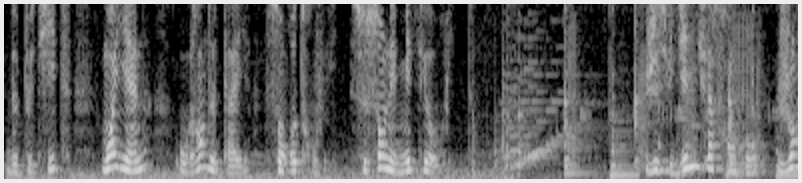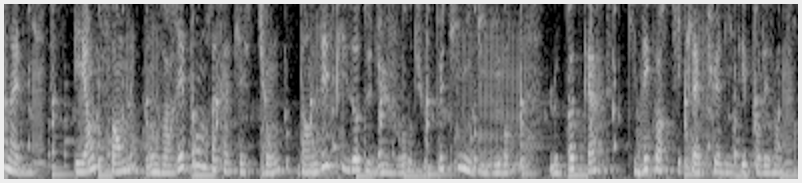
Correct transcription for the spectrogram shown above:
de petite, moyenne ou grande taille, sont retrouvés. Ce sont les météorites. Je suis Jennifer Franco, journaliste, et ensemble, on va répondre à ta question dans l'épisode du jour du Petit Midi Libre, le podcast qui décortique l'actualité pour les enfants.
